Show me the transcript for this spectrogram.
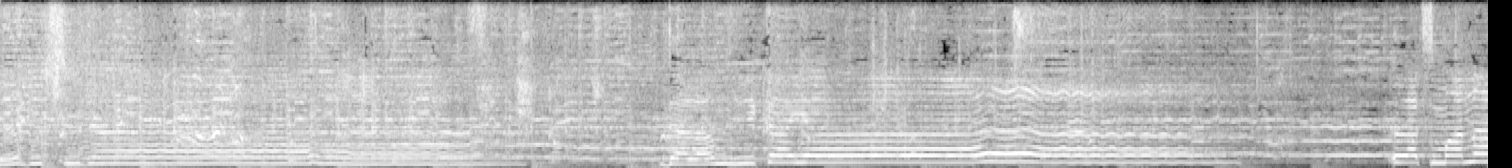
disebut sudah. Dalam hikayat Laksmana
